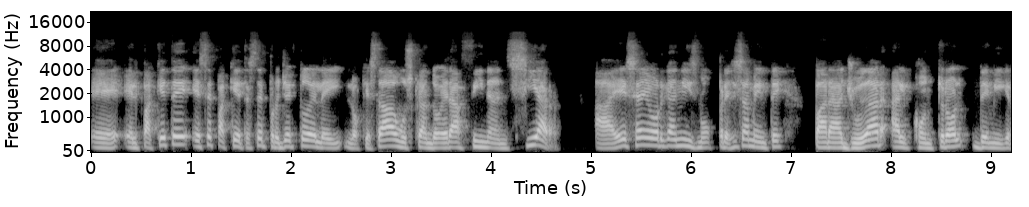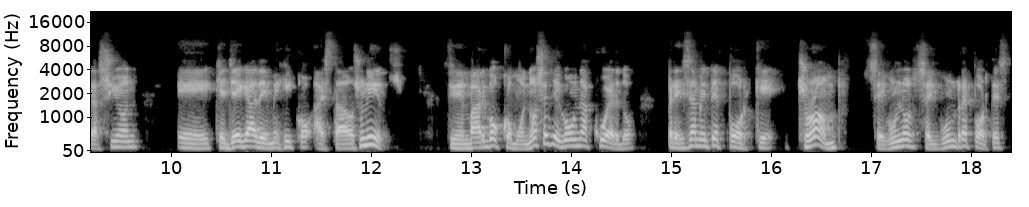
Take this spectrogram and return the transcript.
Eh, el paquete, ese paquete, este proyecto de ley, lo que estaba buscando era financiar a ese organismo precisamente para ayudar al control de migración eh, que llega de México a Estados Unidos. Sin embargo, como no se llegó a un acuerdo, precisamente porque Trump, según los según reportes,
